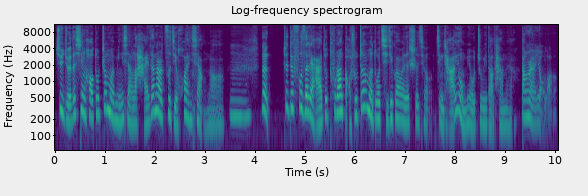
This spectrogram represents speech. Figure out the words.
拒绝的信号都这么明显了，还在那儿自己幻想呢。嗯，那。这对父子俩就突然搞出这么多奇奇怪怪的事情，警察有没有注意到他们呀？当然有了，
